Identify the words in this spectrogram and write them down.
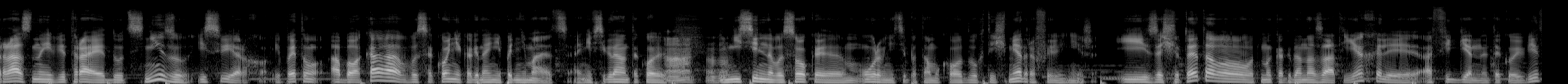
Разные ветра идут снизу и сверху, и поэтому облака высоко никогда не поднимаются. Они всегда на такой А, ага. не сильно высоком уровне, типа там около 2000 метров или ниже. И за счет этого, вот мы когда назад ехали, офигенный такой вид.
